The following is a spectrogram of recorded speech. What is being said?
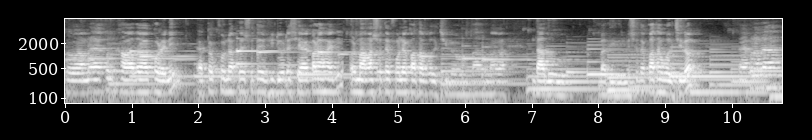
তো আমরা এখন খাওয়া দাওয়া করে নিই। এতক্ষণ আপনাদের সাথে ভিডিওটা শেয়ার করা হয়নি। ওর মামার সাথে ফোনে কথা বলছিল বা মামা দাদু বা দিদির সাথে কথা বলছিল। এখন আমরা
